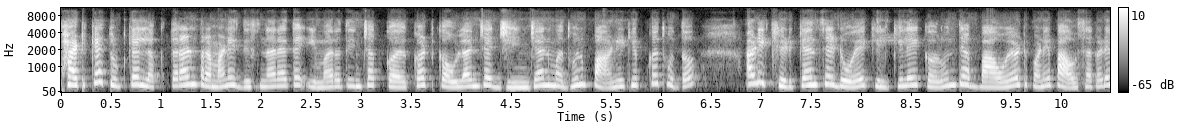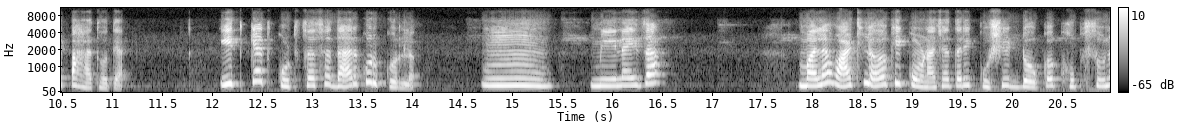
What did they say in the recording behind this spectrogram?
फाटक्या तुटक्या लक्तरांप्रमाणे दिसणाऱ्या त्या इमारतींच्या कळकट कौलांच्या झिंज्यांमधून पाणी ठिपकत होतं आणि खिडक्यांचे डोळे किलकिले करून त्या बावळटपणे पावसाकडे पाहत होत्या. इतक्यात कुठचंसं दार कुरकुरलं. मी नाही जा मला वाटलं की कोणाच्या तरी कुशीत डोकं खुपसून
